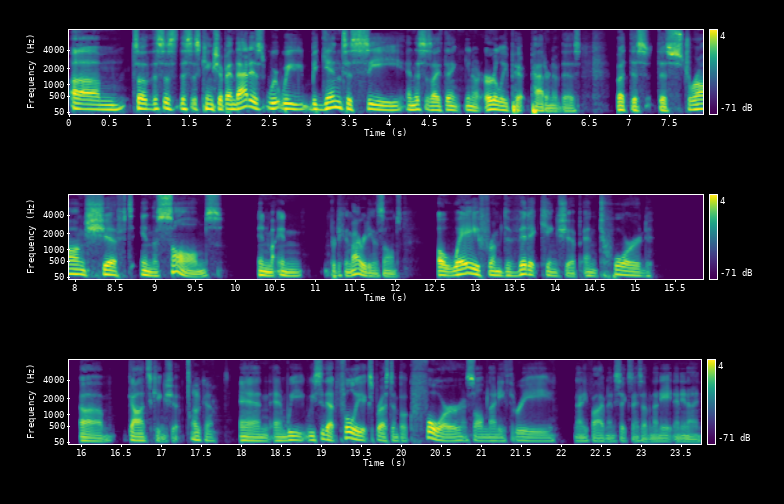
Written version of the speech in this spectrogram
Um, so this is this is kingship, and that is where we begin to see, and this is I think you know an early p- pattern of this, but this this strong shift in the Psalms, in my in particularly my reading of the Psalms, away from Davidic kingship and toward um, God's kingship Okay. and and we we see that fully expressed in book 4 psalm 93 95 96 97 98 99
